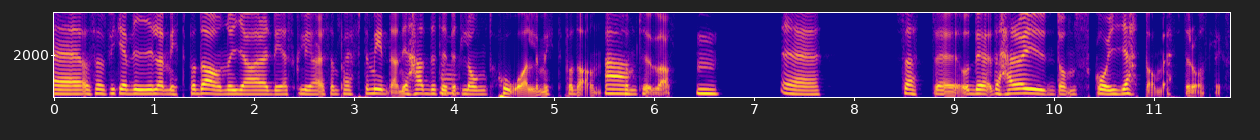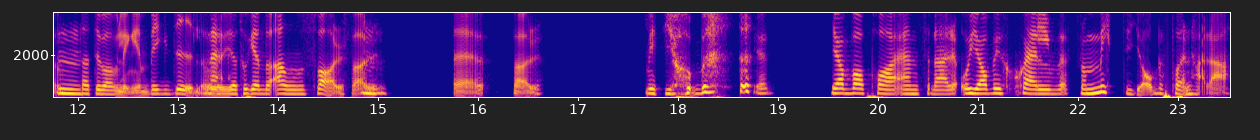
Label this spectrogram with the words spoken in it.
Eh, och sen fick jag vila mitt på dagen och göra det jag skulle göra sen på eftermiddagen. Jag hade typ Ja. ett långt hål mitt på dagen Ja. som tur var. Mm. Eh, så att, eh, och det, det här har ju de skojat om efteråt liksom. Mm. Så att det var väl ingen big deal. Och Nej. jag tog ändå ansvar för, Mm. eh, för mitt jobb. Jag var på en sån där, och jag var ju själv från mitt jobb på den här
